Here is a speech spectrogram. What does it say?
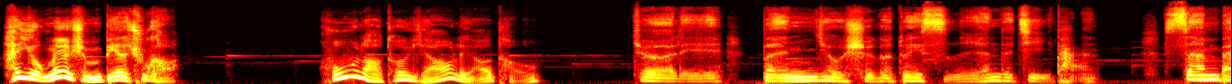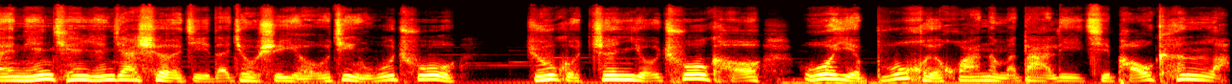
还有没有什么别的出口？胡老头摇了摇头。这里本就是个堆死人的祭坛，三百年前人家设计的就是有进无出。如果真有出口，我也不会花那么大力气刨坑了。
